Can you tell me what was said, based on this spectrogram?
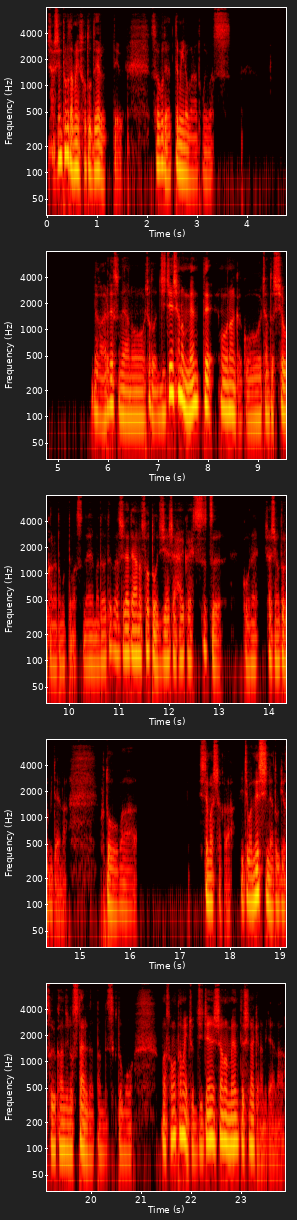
写真撮るために外出るっていう、そういうことやってもいいのかなと思います。だからあれですね、あの、ちょっと自転車のメンテをなんかこう、ちゃんとしようかなと思ってますね。まあ、私大体あの、外を自転車徘徊しつつ、こうね、写真を撮るみたいなことを、まあ、してましたから、一番熱心な時はそういう感じのスタイルだったんですけども、まあそのためにちょっと自転車のメンテしなきゃなみたいな、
